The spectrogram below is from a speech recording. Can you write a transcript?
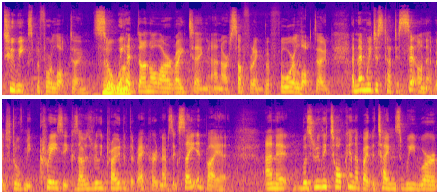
two weeks before lockdown. So Oh, we had done all our writing and our suffering before lockdown. And then we just had to sit on it, which drove me crazy because I was really proud of the record and I was excited by it. And it was really talking about the times we were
